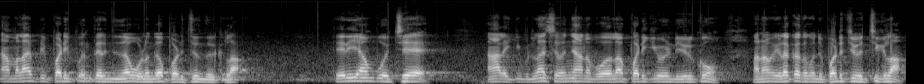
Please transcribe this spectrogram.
நம்மளாம் இப்படி படிப்புன்னு தெரிஞ்சுருந்தா ஒழுங்காக படிச்சிருந்துருக்கலாம். தெரியாமல் போச்சே. நாளைக்கு இப்படிலாம் சிவஞான போதெல்லாம் படிக்க வேண்டி இருக்கும். ஆனால் இலக்கத்தை கொஞ்சம் படித்து வச்சுக்கலாம்.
